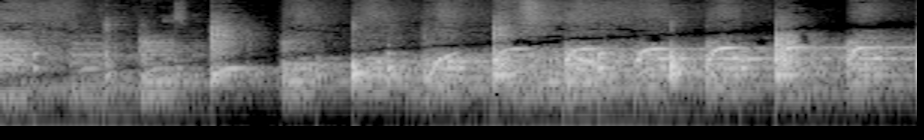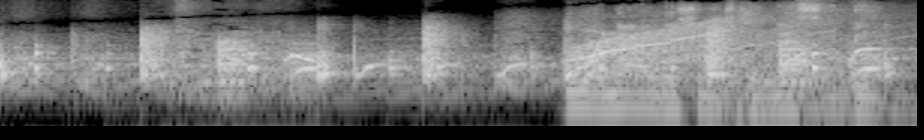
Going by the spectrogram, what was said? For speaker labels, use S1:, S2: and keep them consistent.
S1: You are now listening to an SCB.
